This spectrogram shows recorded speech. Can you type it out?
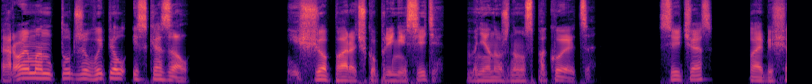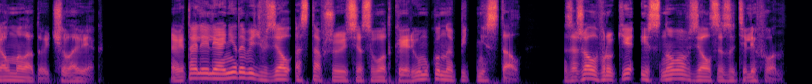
А Ройман тут же выпил и сказал, «Еще парочку принесите, мне нужно успокоиться». «Сейчас», — пообещал молодой человек. Виталий Леонидович взял оставшуюся с водкой рюмку, но пить не стал. Зажал в руке и снова взялся за телефон.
